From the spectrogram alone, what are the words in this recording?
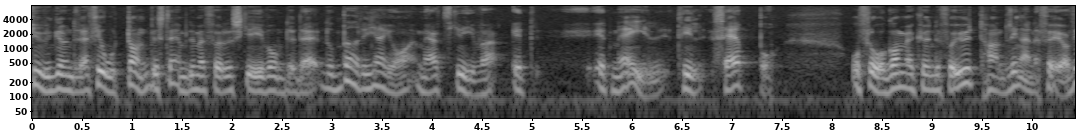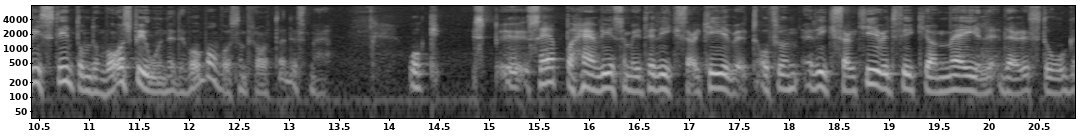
2014 bestämde mig för att skriva om det där då började jag med att skriva ett, ett mejl till Säpo och fråga om jag kunde få ut handlingarna. För jag visste inte om de var spioner, det var bara vad som pratades med. Och Eh, Säpo hänvisade mig till Riksarkivet och från Riksarkivet fick jag mejl där det stod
